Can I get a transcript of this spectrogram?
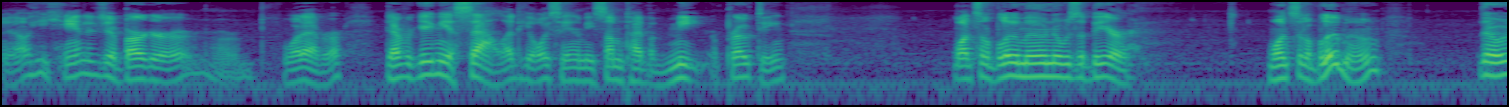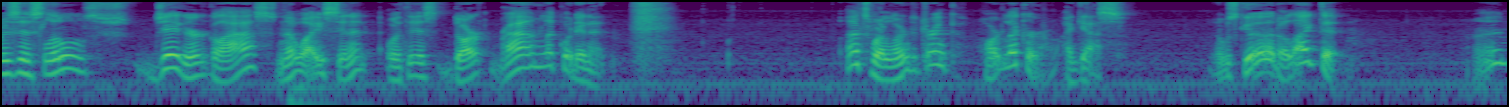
You know, he handed you a burger or whatever. Never gave me a salad. He always handed me some type of meat or protein. Once in a blue moon, there was a beer. Once in a blue moon, there was this little jigger glass, no ice in it, with this dark brown liquid in it. That's where I learned to drink hard liquor, I guess. It was good. I liked it. Right?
